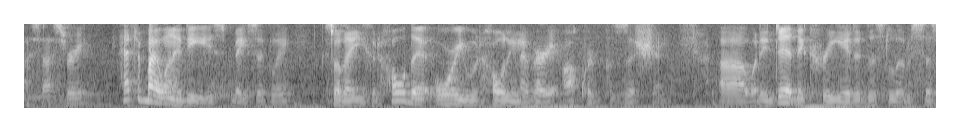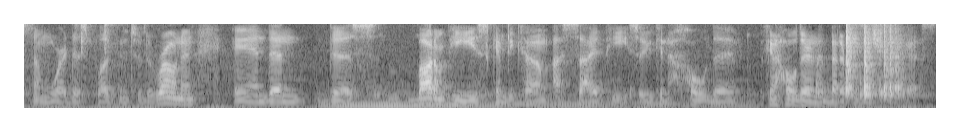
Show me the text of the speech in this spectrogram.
accessory, had to buy one of these basically, so that you could hold it or you would hold it in a very awkward position uh, what they did, they created this little system where this plugs into the Ronin, and then this bottom piece can become a side piece, so you can hold it. You can hold it in a better position, I guess.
